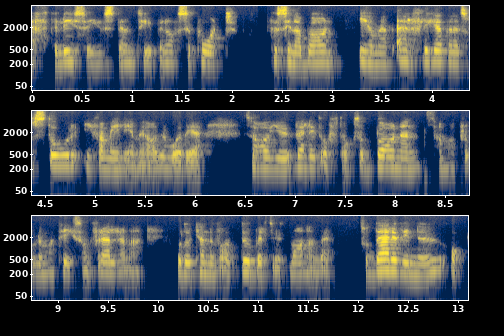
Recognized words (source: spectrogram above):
efterlyser just den typen av support för sina barn. I och med att ärftligheten är så stor i familjer med ADHD så har ju väldigt ofta också barnen samma problematik som föräldrarna och då kan det vara dubbelt utmanande. Så där är vi nu och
